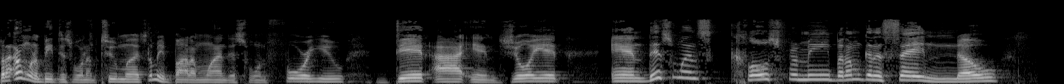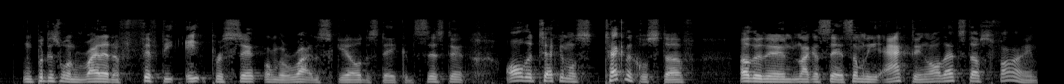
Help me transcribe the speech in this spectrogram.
but I don't want to beat this one up too much. Let me bottom line this one for you. Did I enjoy it? And this one's close for me, but I'm going to say no and put this one right at a 58% on the rotten scale to stay consistent. All the technical technical stuff other than like I said some of the acting, all that stuff's fine.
